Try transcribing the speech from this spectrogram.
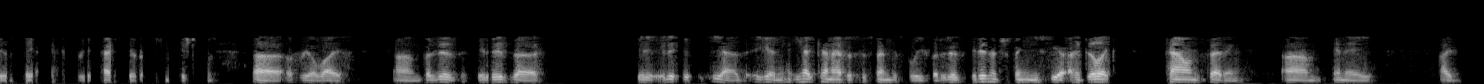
is the accurate representation uh, of real life, um, but it is it is uh, it, it, it, yeah again you kind of have to suspend disbelief, but it is it is interesting. You see an idyllic town setting um, in a I-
